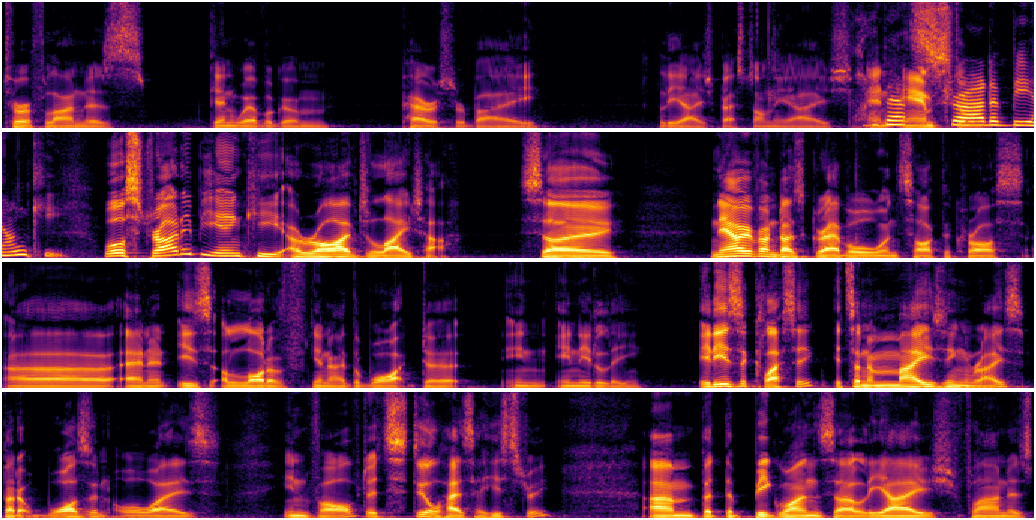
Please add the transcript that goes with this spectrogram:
Tour of Flanders, Wevelgem, Paris Roubaix, Liège, Bastogne Liège, What and about Amstel. Strade Bianche? Well, Strade Bianche arrived later. So now everyone does gravel and cyclocross, uh, and it is a lot of, you know, the white dirt in, in Italy. It is a classic. It's an amazing race, but it wasn't always involved. It still has a history. Um, but the big ones are Liège, Flanders,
